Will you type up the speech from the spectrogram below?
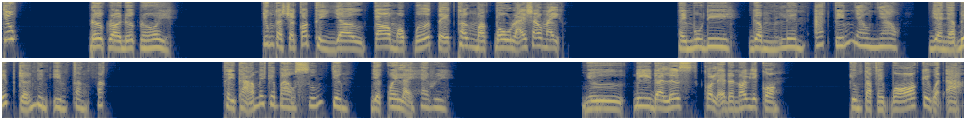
chúc được rồi, được rồi. Chúng ta sẽ có thì giờ cho một bữa tiệc thân mật bù lại sau này. Thầy Moody gầm lên ác tiếng nhau nhau và nhà bếp trở nên im phăng phắc. Thầy thả mấy cái bao xuống chân và quay lại Harry. Như đi Dallas, có lẽ đã nói với con. Chúng ta phải bỏ kế hoạch A.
